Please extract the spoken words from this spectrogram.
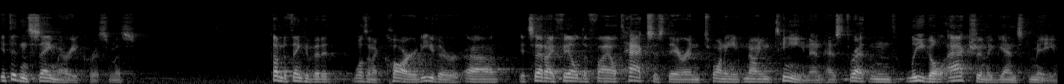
It didn't say Merry Christmas. Come to think of it, it wasn't a card either. Uh, it said I failed to file taxes there in 2019 and has threatened legal action against me.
